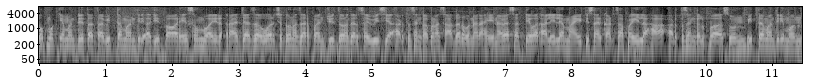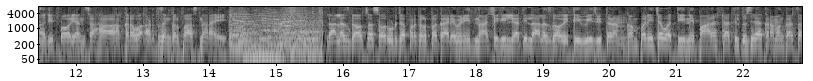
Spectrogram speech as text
उपमुख्यमंत्री तथा वित्त मंत्री अजित पवार हे सोमवारी राज्याचं वर्ष दोन हजार पंचवीस दोन हजार सव्वीस या अर्थसंकल्प अर्थसंकल्पना सादर होणार आहे. नव्या सत्तेवर आलेल्या महायुती सरकारचा पहिला हा अर्थसंकल्प असून वित्तमंत्री म्हणून अजित पवार यांचा हा अकरावा अर्थसंकल्प असणार आहे. लालसगावचा सौर ऊर्जा प्रकल्प कार्यान्वित. नाशिक जिल्ह्यातील लालसगाव येथे वीज वितरण. कंपनीच्या वतीने महाराष्ट्रातील दुसऱ्या क्रमांकाचा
